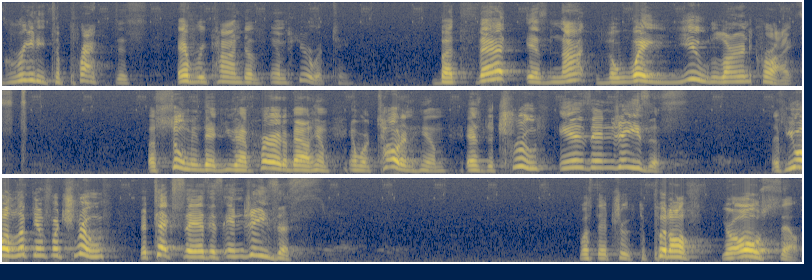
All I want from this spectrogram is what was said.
greedy to practice every kind of impurity. But that is not the way you learned Christ. Assuming that you have heard about him and were taught in him as the truth is in Jesus. If you are looking for truth, the text says it's in Jesus. What's their truth? To put off your old self,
